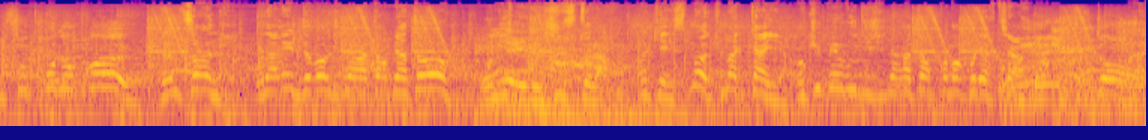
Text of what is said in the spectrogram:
Ils sont trop nombreux. Johnson, on arrive devant le générateur bientôt. On y est, il est juste là. Ok, Smoke, Mackay, occupez-vous du générateur pendant qu'on les retient. Mais pourtant... La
